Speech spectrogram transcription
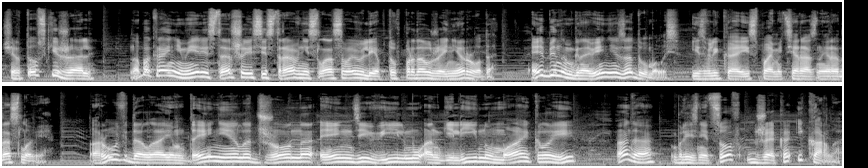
Чертовски жаль, но, по крайней мере, старшая сестра внесла свою лепту в продолжение рода. Эбби на мгновение задумалась, извлекая из памяти разные родословия. Руфь дала им Дэниела, Джона, Энди, Вильму, Ангелину, Майкла и... А да, близнецов Джека и Карла.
